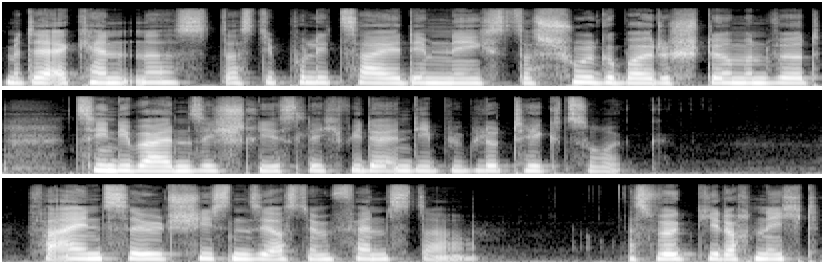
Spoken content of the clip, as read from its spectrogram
Mit der Erkenntnis, dass die Polizei demnächst das Schulgebäude stürmen wird, ziehen die beiden sich schließlich wieder in die Bibliothek zurück. Vereinzelt schießen sie aus dem Fenster. Es wirkt jedoch nicht,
